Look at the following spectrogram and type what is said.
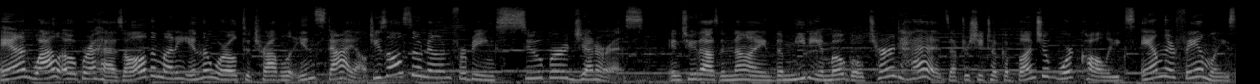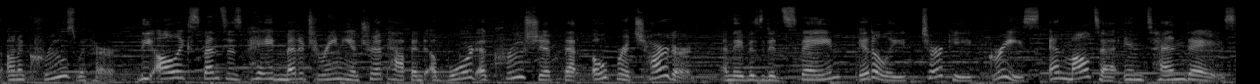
And while Oprah has all the money in the world to travel in style, she's also known for being super generous. In 2009, the media mogul turned heads after she took a bunch of work colleagues and their families on a cruise with her. The all expenses paid Mediterranean trip happened aboard a cruise ship that Oprah chartered and they visited Spain, Italy, Turkey, Greece, and Malta in 10 days.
